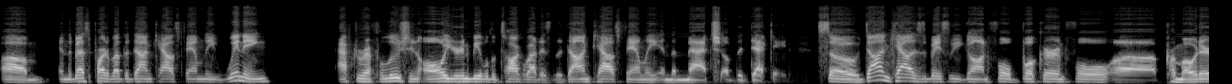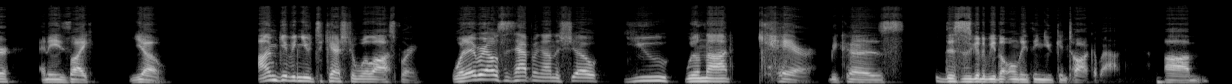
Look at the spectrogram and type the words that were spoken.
Um, and the best part about the Don Callis family winning after Revolution, all you're going to be able to talk about is the Don Callis family and the match of the decade. So Don Callis has basically gone full booker and full uh, promoter. And he's like, yo, I'm giving you Takeshita Will Ospreay. Whatever else is happening on the show, you will not care because this is going to be the only thing you can talk about. Um,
